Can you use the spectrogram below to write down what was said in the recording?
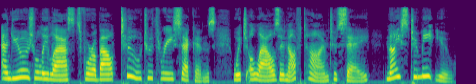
and usually lasts for about two to three seconds, which allows enough time to say, Nice to meet you.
